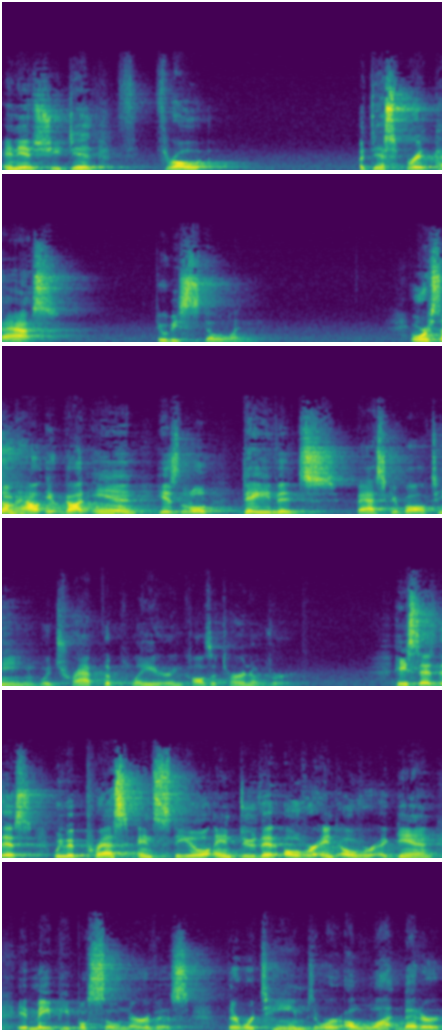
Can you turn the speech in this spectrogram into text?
And if she did throw a desperate pass, it would be stolen. Or somehow it got in, his little David's basketball team would trap the player and cause a turnover. He says this we would press and steal and do that over and over again. It made people so nervous. There were teams that were a lot better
